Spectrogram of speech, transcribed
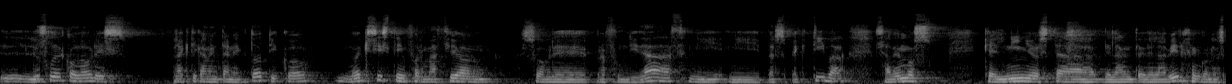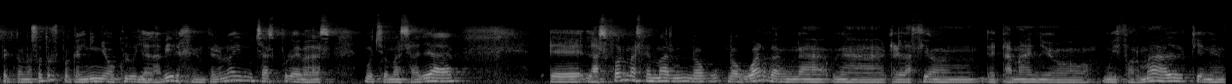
el uso del color es prácticamente anecdótico, no existe información sobre profundidad ni, ni perspectiva. Sabemos que el niño está delante de la Virgen con respecto a nosotros porque el niño ocluye a la Virgen, pero no hay muchas pruebas mucho más allá. Eh, las formas de mar no, guardan una, relación de tamaño muy formal, tienen,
